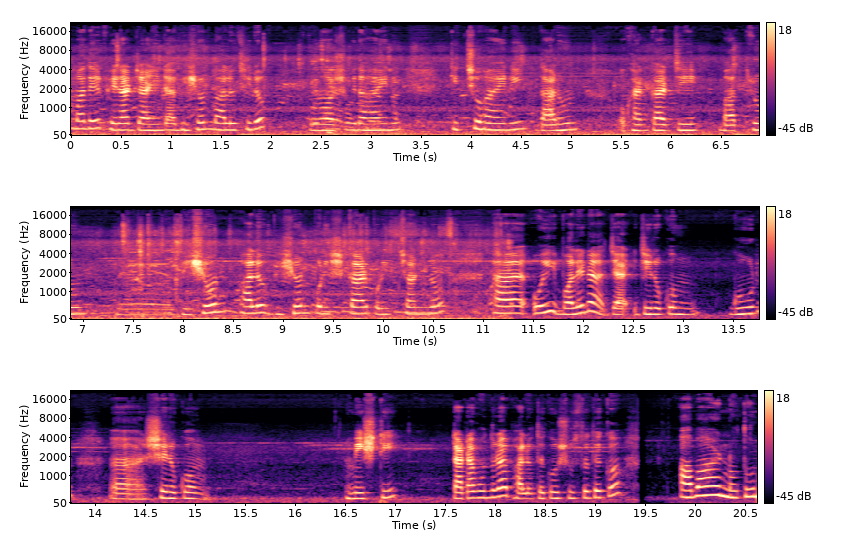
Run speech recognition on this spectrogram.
আমাদের ফেরার জার্নিটা ভীষণ ভালো ছিল, কোনো অসুবিধা হয়নি, কিচ্ছু হয়নি, দারুণ। ওখানকার যে বাথরুম ভীষণ ভালো, ভীষণ পরিষ্কার, পরিচ্ছন্ন। ওই বলে না, যা, যেরকম গুড় সেরকম মিষ্টি। টাটা বন্ধুরা, ভালো থেকো, সুস্থ থেকো। আবার নতুন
